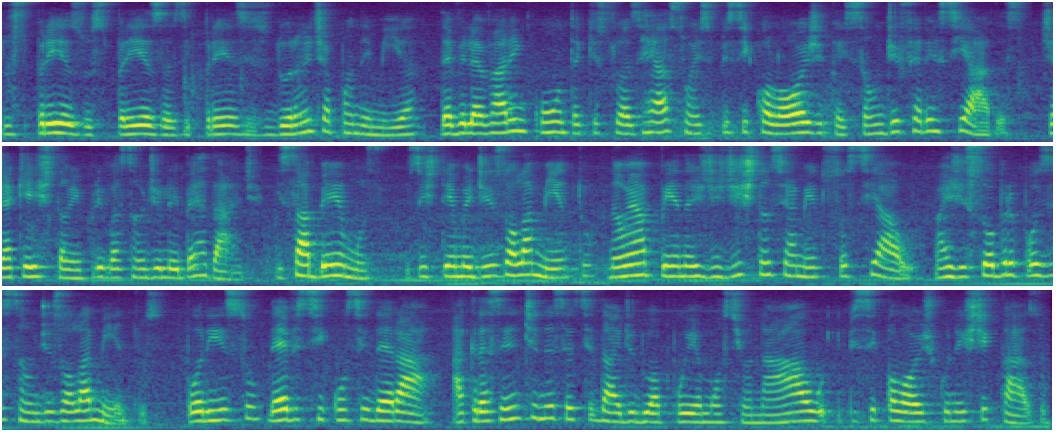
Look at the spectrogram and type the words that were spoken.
dos presos, presas e presos durante a pandemia devem levar em conta que suas reações psicológicas são diferenciadas, já que estão em privação de liberdade. E sabemos, o sistema de isolamento não é apenas de distanciamento social, mas de sobreposição de isolamentos. Por isso, deve-se considerar a crescente necessidade do apoio emocional e psicológico neste caso,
